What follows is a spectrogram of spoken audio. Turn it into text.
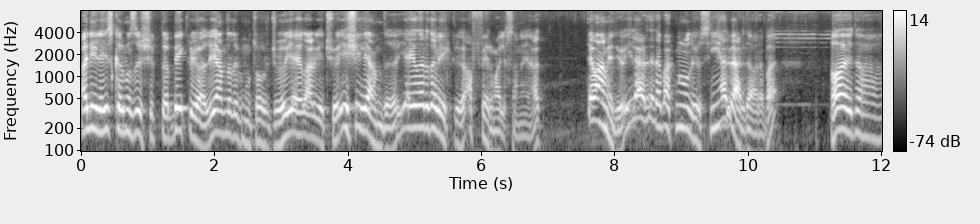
Ali ile kırmızı ışıkta bekliyor Ali. Yanında da bir motorcu. Yayalar geçiyor. Yeşil yandı. Yayaları da bekliyor. Aferin Ali sana ya. Devam ediyor. İleride de bak ne oluyor. Sinyal verdi araba. Hayda.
